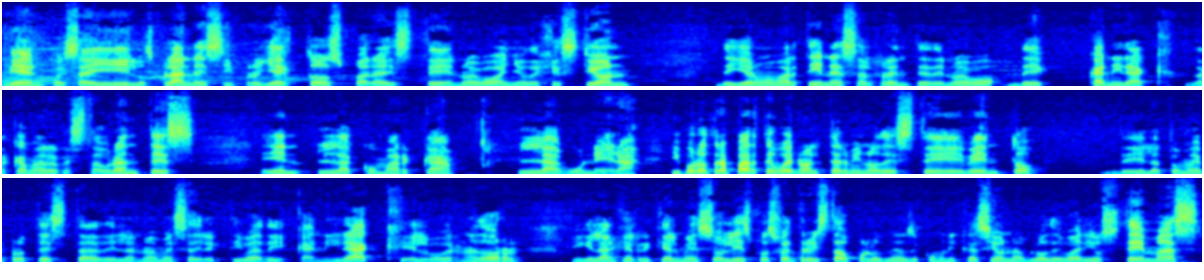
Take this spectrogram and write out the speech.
Bien, pues ahí los planes y proyectos para este nuevo año de gestión de Guillermo Martínez al frente de nuevo de Canirac, la Cámara de Restaurantes en la comarca lagunera. Y por otra parte, bueno, al término de este evento, de la toma de protesta de la nueva mesa directiva de Canirac, el gobernador Miguel Ángel Riquelme Solís, pues fue entrevistado por los medios de comunicación, habló de varios temas,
